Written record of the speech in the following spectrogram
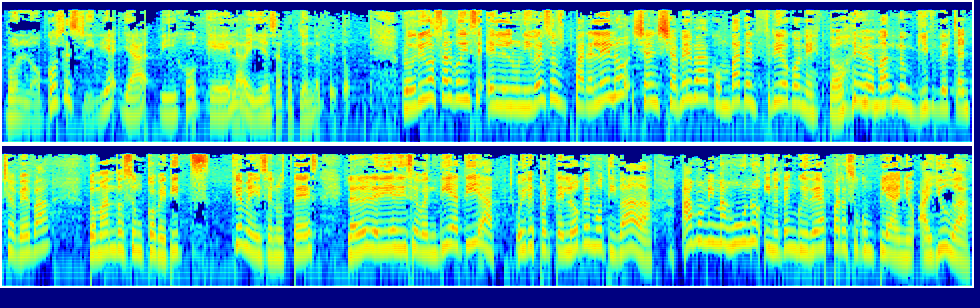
Vos loco Cecilia ya dijo que la belleza es cuestión de actitud. Rodrigo Salvo dice, en el universo paralelo, Chancha Pepa combate el frío con esto. Y me manda un gif de Chancha Pepa tomándose un copetitz. ¿Qué me dicen ustedes? La Lore Díaz dice, buen día tía, hoy desperté loca y motivada. Amo a mi más uno y no tengo ideas para su cumpleaños. Ayuda.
